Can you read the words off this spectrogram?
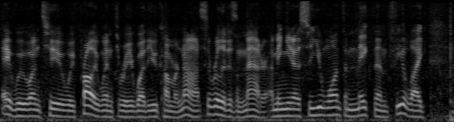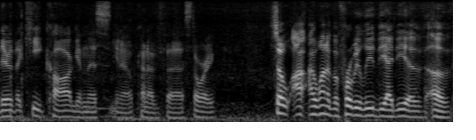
hey, we won two, we probably win three, whether you come or not. So it really doesn't matter. I mean, you know, so you want to make them feel like they're the key cog in this, you know, kind of uh, story. So I, I want to, before we leave the idea of, of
